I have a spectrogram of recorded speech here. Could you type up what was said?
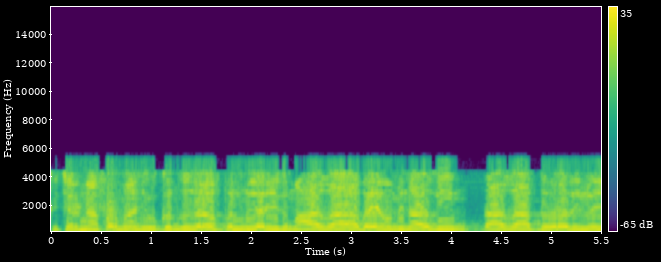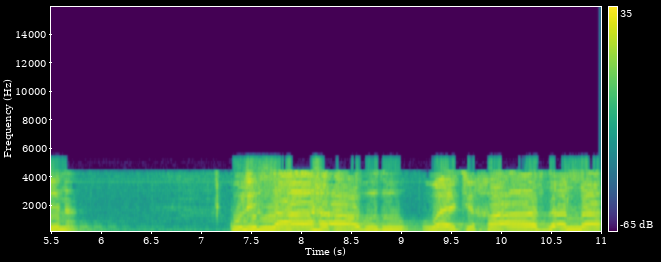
کہ چرنا فرمانی حکم دو ذرا پل یریگم، عذاب یوم عظیم، عذاب دورا دلوینا قل اللہ اعبدو ویچ خاص دا اللہ،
